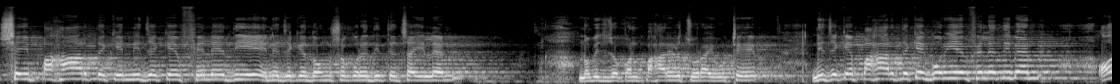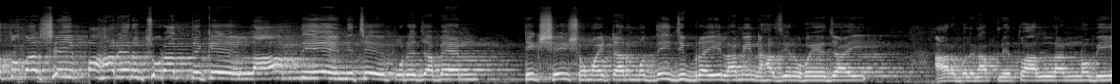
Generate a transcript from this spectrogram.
সেই পাহাড় থেকে নিজেকে ফেলে দিয়ে নিজেকে ধ্বংস করে দিতে চাইলেন। নবীজি যখন পাহাড়ের চূড়ায় উঠে নিজেকে পাহাড় থেকে গড়িয়ে ফেলে দিবেন, অথবা সেই পাহাড়ের চূড়ার থেকে লাভ দিয়ে নিচে পড়ে যাবেন, ঠিক সেই সময়টার মধ্যেই জিব্রাইল আমিন হাজির হয়ে যায়। আর বলেন, আপনি তো আল্লাহর নবী,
